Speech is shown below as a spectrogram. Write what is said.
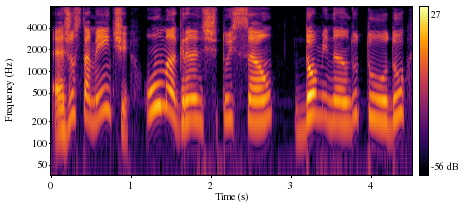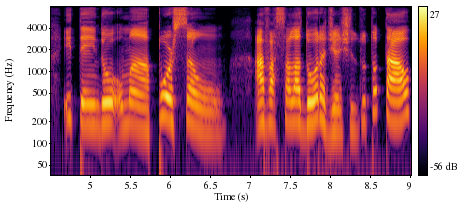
é justamente uma grande instituição dominando tudo e tendo uma porção avassaladora diante do total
